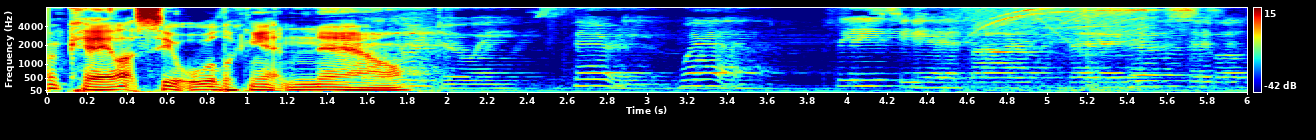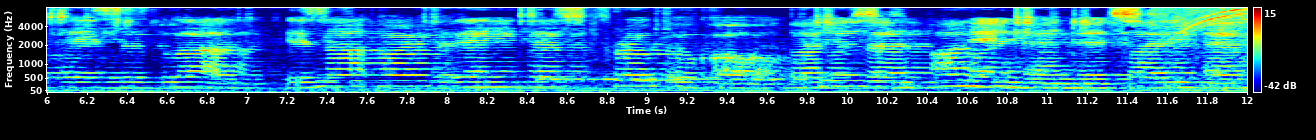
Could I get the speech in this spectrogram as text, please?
Okay, let's see what we're looking at now. You're doing very well. Please be advised that a noticeable taste of blood is not part of any test protocol, but is an unintended side effect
